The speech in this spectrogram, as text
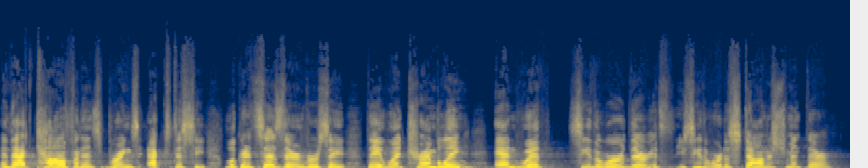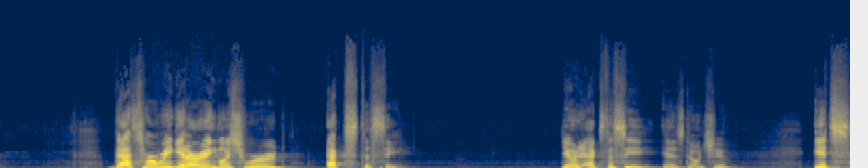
And that confidence brings ecstasy. Look what it says there in verse 8. They went trembling and with, see the word there? It's, you see the word astonishment there? That's where we get our English word ecstasy. You know what ecstasy is, don't you? It's,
